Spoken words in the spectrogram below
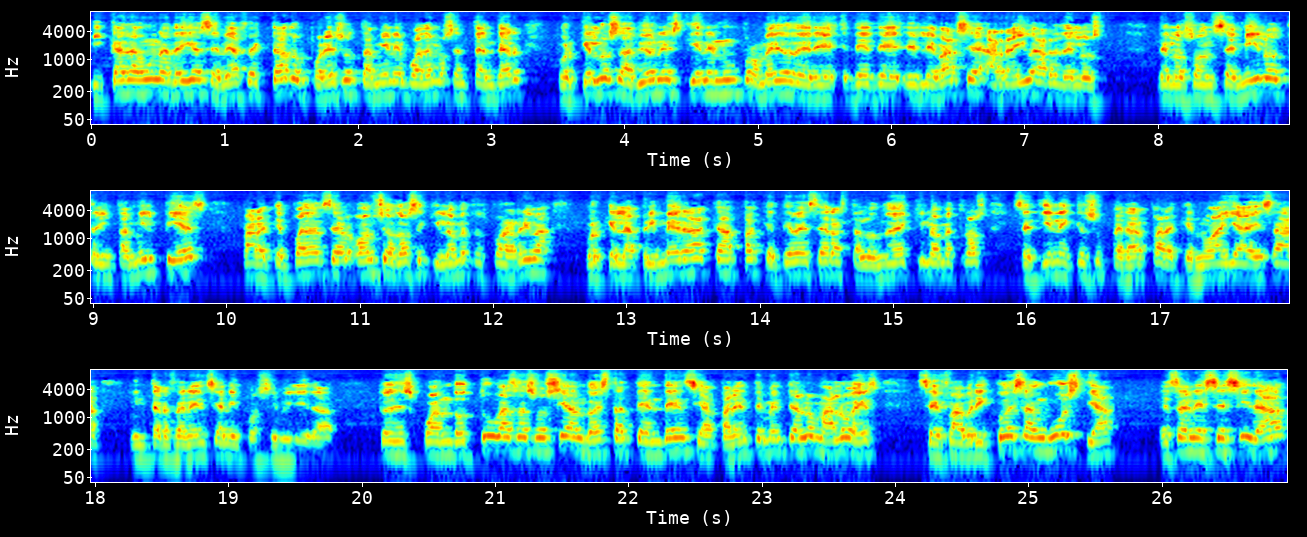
y cada una de ellas se ve afectado. Por eso también podemos entender por qué los aviones tienen un promedio de, elevarse arriba de los, de los 11 mil o 30 mil pies para que puedan ser 11 o 12 kilómetros por arriba, porque la primera capa que debe ser hasta los 9 kilómetros se tiene que superar para que no haya esa interferencia ni posibilidad. Entonces, cuando tú vas asociando esta tendencia aparentemente a lo malo es, se fabricó esa angustia, esa necesidad,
